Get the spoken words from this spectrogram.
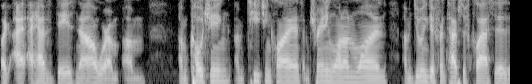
like i, I have days now where i'm, I'm I'm coaching, I'm teaching clients, I'm training one on one, I'm doing different types of classes,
